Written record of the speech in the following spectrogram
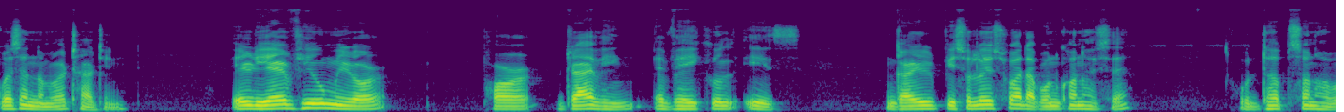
Question number thirteen a rear view mirror for driving a vehicle is গাড়ীৰ পিছলৈ চোৱা দাপোনখন হৈছে শুদ্ধ অপশ্যন হ'ব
